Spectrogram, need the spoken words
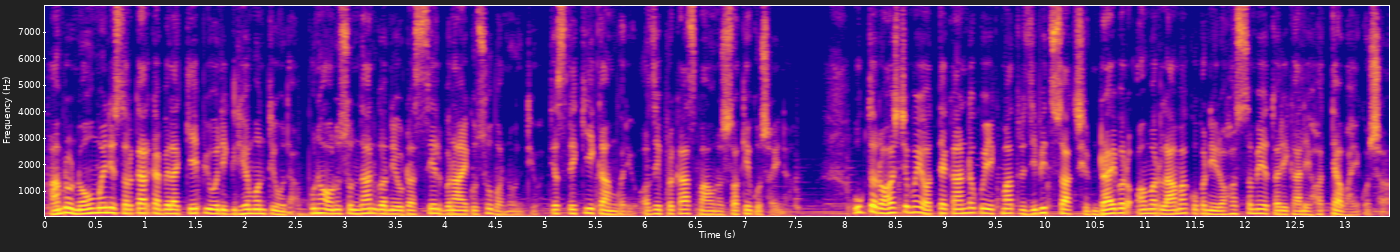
हाम्रो नौ महिने सरकारका बेला केपी ओली गृहमन्त्री हुँदा पुनः अनुसन्धान गर्ने एउटा सेल बनाएको छु भन्नुहुन्थ्यो। त्यसले के काम गर्यो? अझै प्रकाशमा आउन सकेको छैन। उक्त रहस्यमय हत्याकाण्डको एकमात्र जीवित साक्षी ड्राइभर अमर लामाको पनि रहस्यमय तरिकाले हत्या भएको छ।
